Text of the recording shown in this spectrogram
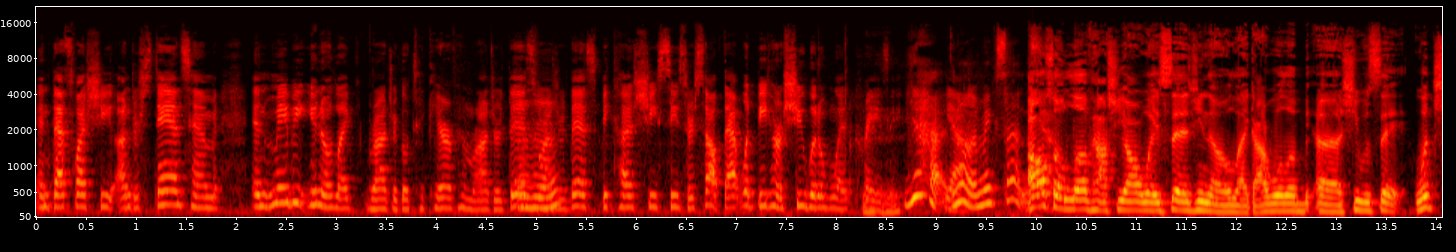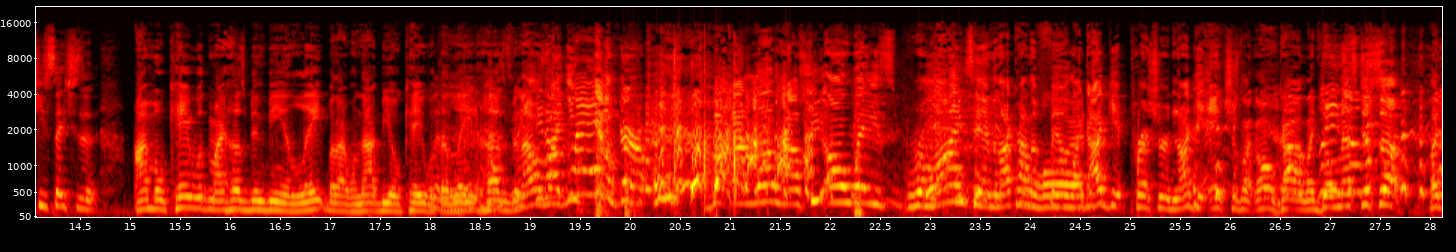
and that's why she understands him. And maybe you know, like Roger, go take care of him. Roger, this, Mm-hmm. Roger, this, because she sees herself. That would be her. She would have went crazy. Yeah, Yeah. no, it makes sense. I also love how she always says, you know, like I will. Uh, she would say, what she say? She said, "I'm okay with my husband being late, but I will not be okay with, With a a late late husband." husband. I was like, don't "You play. get him, girl." but I love how she always reminds him, and I kind of feel like I get pressured and I get anxious, like, "Oh God, like don't mess this up. Like,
